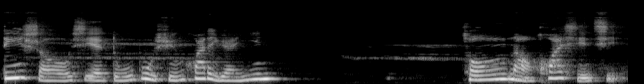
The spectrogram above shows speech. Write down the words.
第一首写独步寻花的原因，从恼花写起。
